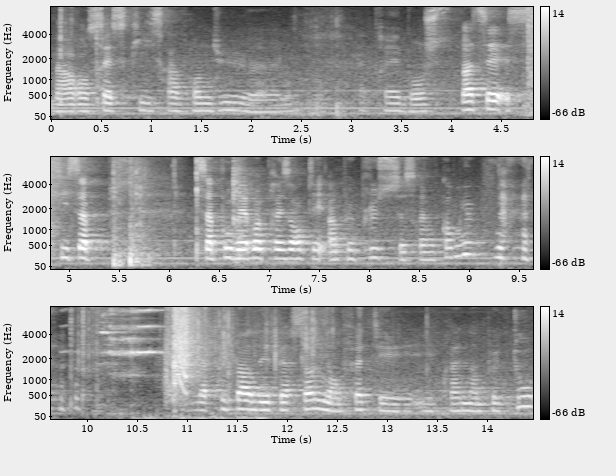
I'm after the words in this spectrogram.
bah, on sait ce qui sera vendu euh, Après, bon, si ça, ça pouvait représenter un peu plus, ce serait encore mieux. La plupart des personnes, en fait, ils, prennent un peu tout.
